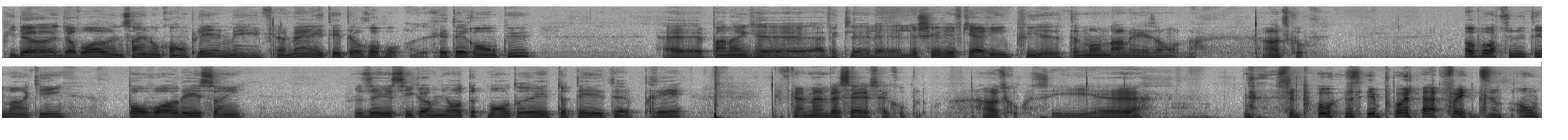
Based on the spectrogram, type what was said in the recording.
puis de, voir une scène au complet, mais finalement, elle été interrompue euh, pendant que, avec le, shérif qui arrive, puis euh, tout le monde dans la maison. En tout cas, opportunité manquée pour voir des seins. Je veux dire, c'est comme ils ont tout montré, tout était prêt, puis finalement, ben, ça, ça coupe là. En tout cas, c'est. C'est pas, pas la fin du monde.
